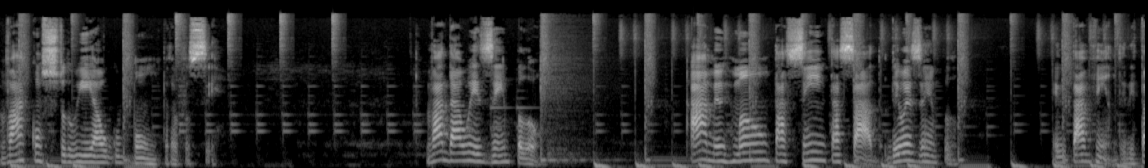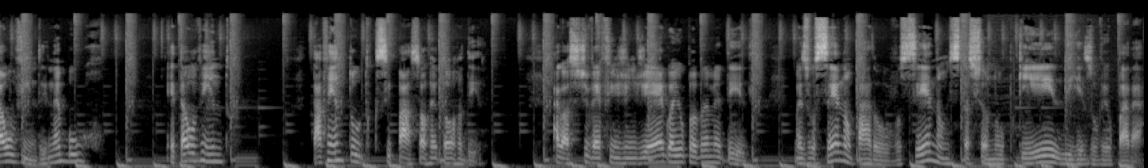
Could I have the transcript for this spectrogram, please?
Vá construir algo bom para você. Vá dar o exemplo ah, meu irmão tá assim, tá assado. Deu exemplo. Ele tá vendo, ele tá ouvindo, ele não é burro. Ele tá ouvindo. Tá vendo tudo que se passa ao redor dele. Agora, se estiver fingindo de ego, aí o problema é dele. Mas você não parou, você não estacionou porque ele resolveu parar,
